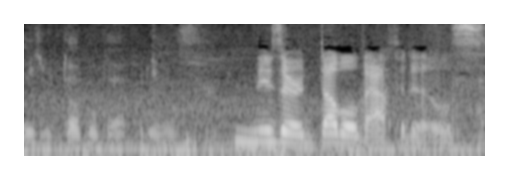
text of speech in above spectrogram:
Those are double daffodils. These are double daffodils.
